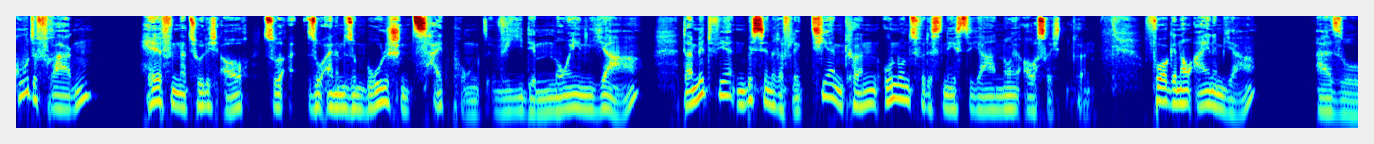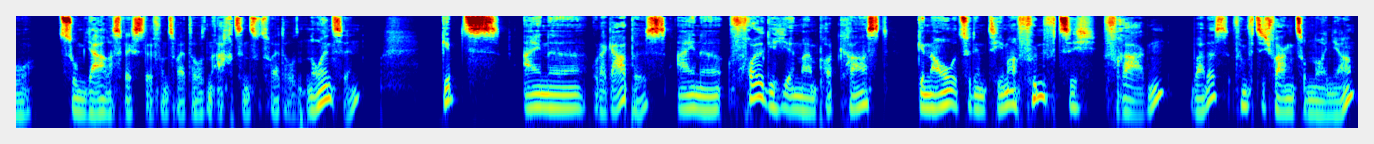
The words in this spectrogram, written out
gute Fragen helfen natürlich auch zu so einem symbolischen Zeitpunkt wie dem neuen Jahr, damit wir ein bisschen reflektieren können und uns für das nächste Jahr neu ausrichten können. Vor genau einem Jahr, also zum Jahreswechsel von 2018 zu 2019, gibt's eine oder gab es eine Folge hier in meinem Podcast genau zu dem Thema 50 Fragen, war das? 50 Fragen zum neuen Jahr.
